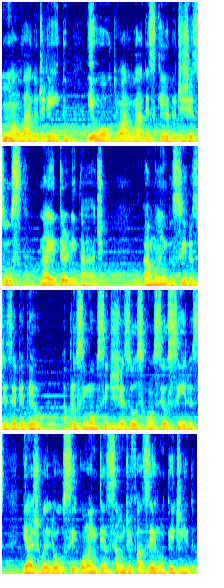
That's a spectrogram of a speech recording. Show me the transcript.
um ao lado direito e o outro ao lado esquerdo de Jesus na eternidade. A mãe dos filhos de Zebedeu aproximou-se de Jesus com seus filhos e ajoelhou-se com a intenção de fazer um pedido.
